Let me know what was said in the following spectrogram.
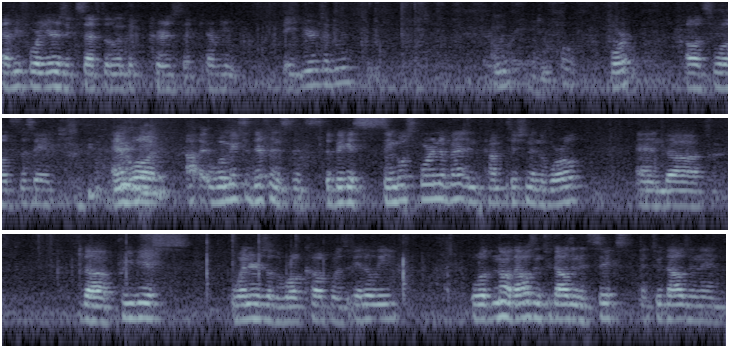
every four years, except the Olympic occurs like every eight years, I believe. Four. Oh, it's well, it's the same. And well, uh, what makes a difference? It's the biggest single sporting event and competition in the world, and uh, the previous winners of the World Cup was Italy. Well, no, that was in two thousand and six. In two thousand and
